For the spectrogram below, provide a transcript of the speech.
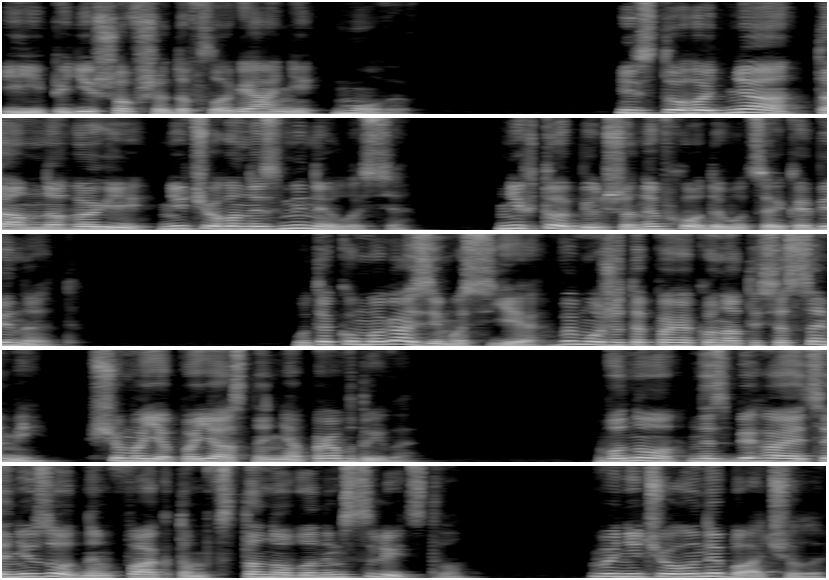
і, підійшовши до Флоріані, мовив: І з того дня там на горі нічого не змінилося. Ніхто більше не входив у цей кабінет. У такому разі, мосьє, ви можете переконатися самі, що моє пояснення правдиве. Воно не збігається ні з одним фактом, встановленим слідством. Ви нічого не бачили,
